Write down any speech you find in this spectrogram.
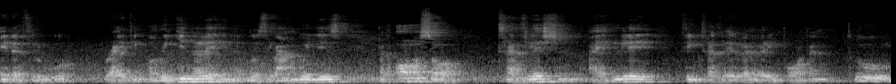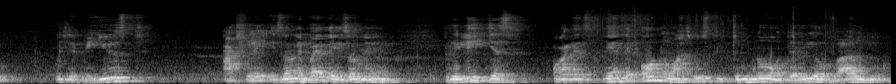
either through writing originally in those languages, but also translation. I really think translation is a very, very important tool, which will be used. Actually, it's only by the it's only religious organizations. They are the only ones who seem to know the real value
